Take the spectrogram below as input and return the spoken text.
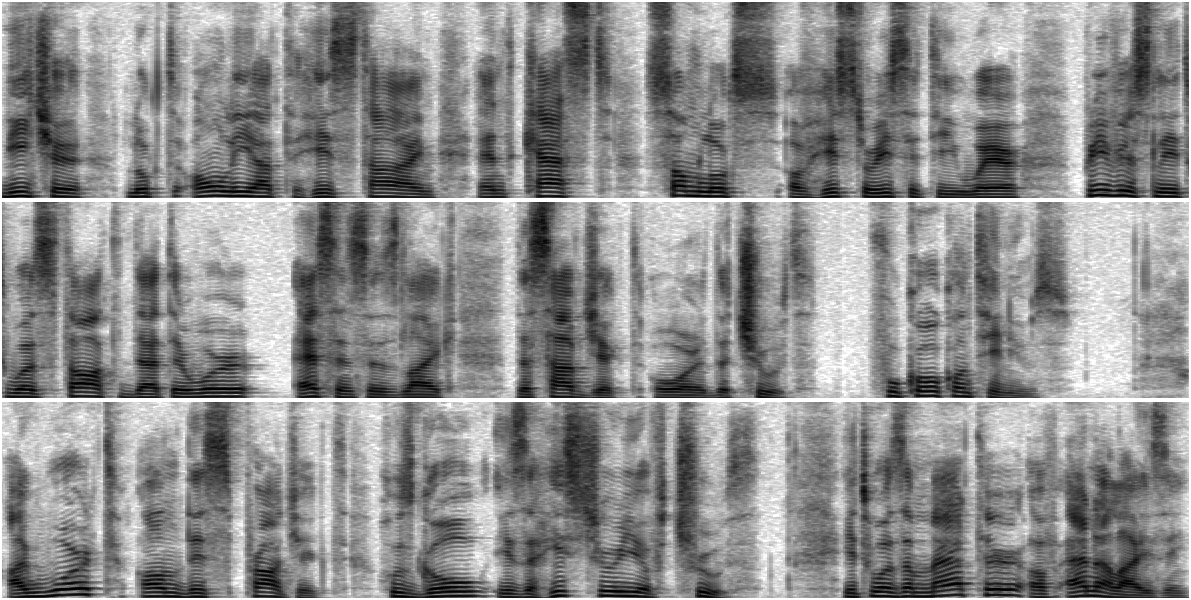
Nietzsche looked only at his time and cast some looks of historicity where previously it was thought that there were essences like the subject or the truth. Foucault continues, I worked on this project whose goal is a history of truth. It was a matter of analyzing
